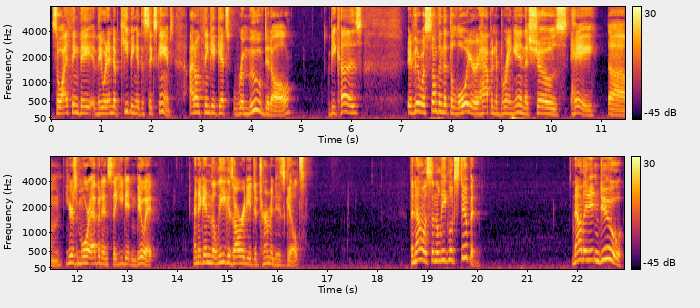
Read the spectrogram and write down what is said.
So I think they, they would end up keeping it to six games. I don't think it gets removed at all because if there was something that the lawyer happened to bring in that shows, hey, um, here's more evidence that he didn't do it, and again, the league has already determined his guilt, then all of a sudden the league looks stupid. Now they didn't do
